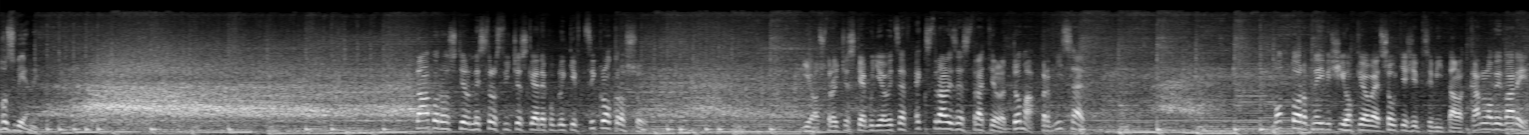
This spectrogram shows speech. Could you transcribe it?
ozvěny. Tábor hostil mistrovství České republiky v cyklokrosu. Jeho stroj České Budějovice v extralize ztratil doma první set. Motor v nejvyšší hokejové soutěži přivítal Karlovy Vary.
